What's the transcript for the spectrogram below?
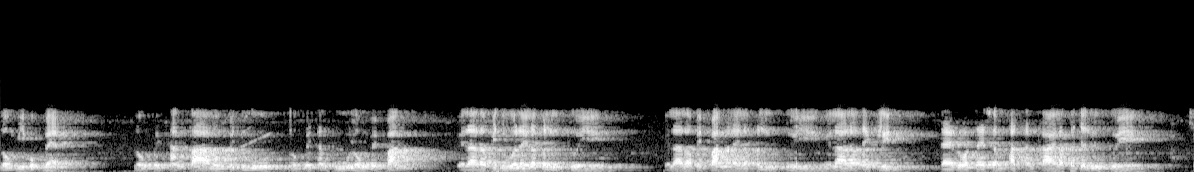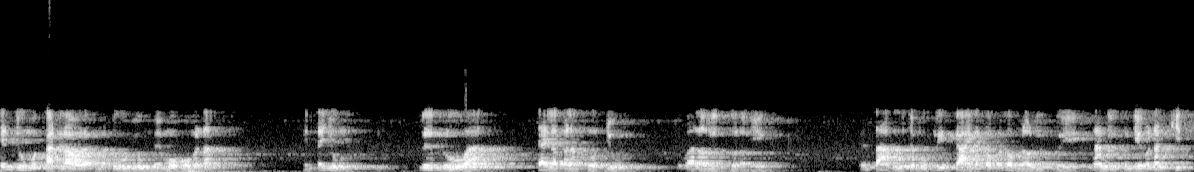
หลงมีหกแบบ หลงไปทางตา หลงไปดู หลงไปทางหู หลงไปฟัง เวลาเราไปดูอะไรเราก็ลืมตัวเอง เวลาเราไปฟังอะไรเราก็ลืมตัวเอง เวลาเราได้กลิ่น ได้รส ได้สัมผัสทางกายเราก็จะลืมตัวเอง ช่นยุงมากัดเราเราก็มาดูยุงแหมโมโหมันละเห็นแต่ยุง ลืมรู้ว่าใจเรากำลังโกรธอยู่หรือว่าเราลืมตัวเราเองเน้นตาหูจมูกลิ้นกายกระทบอารมณ์เราลืมตัวเองนั่งอยู่คนเดียวก็นั่งคิดไป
